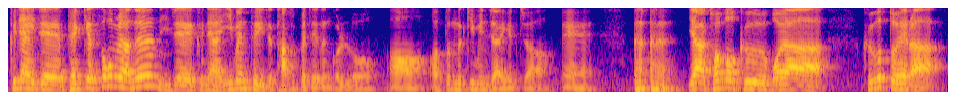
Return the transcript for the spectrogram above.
그냥 이제 100개 쏘면은 이제 그냥 이벤트 이제 다섯 배 되는 걸로. 어, 어떤 느낌인지 알겠죠? 예. 야, 저거 그 뭐야. 그것도 해라.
